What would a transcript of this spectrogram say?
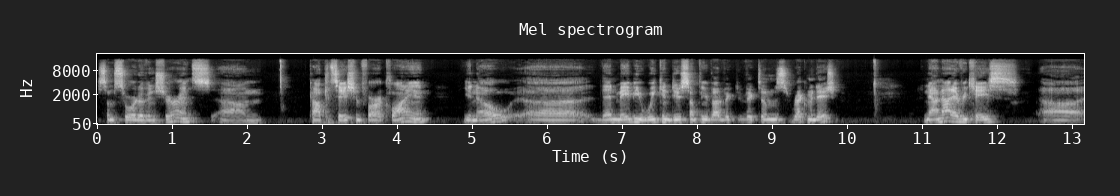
some sort of insurance um, compensation for our client, you know, uh, then maybe we can do something about a vict- victim's recommendation. Now, not every case uh,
